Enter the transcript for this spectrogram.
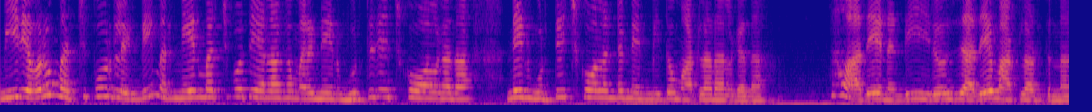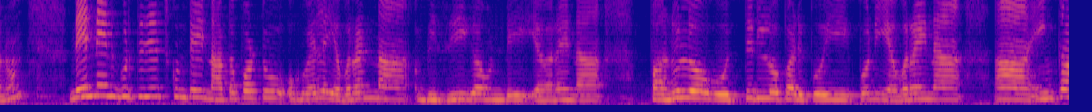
మీరెవరూ మర్చిపోరులేండి. మరి నేను మర్చిపోతే ఎలాగ? మరి నేను గుర్తు తెచ్చుకోవాలి కదా. నేను గుర్తు తెచ్చుకోవాలంటే నేను మీతో మాట్లాడాలి కదా. సో అదేనండి. ఈరోజు అదే మాట్లాడుతున్నాను. నేను నేను గుర్తు తెచ్చుకుంటే నాతో పాటు ఒకవేళ ఎవరన్నా బిజీగా ఉండి ఎవరైనా పనులో ఒత్తిడిలో పడిపోయి పోనీ ఎవరైనా ఇంకా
